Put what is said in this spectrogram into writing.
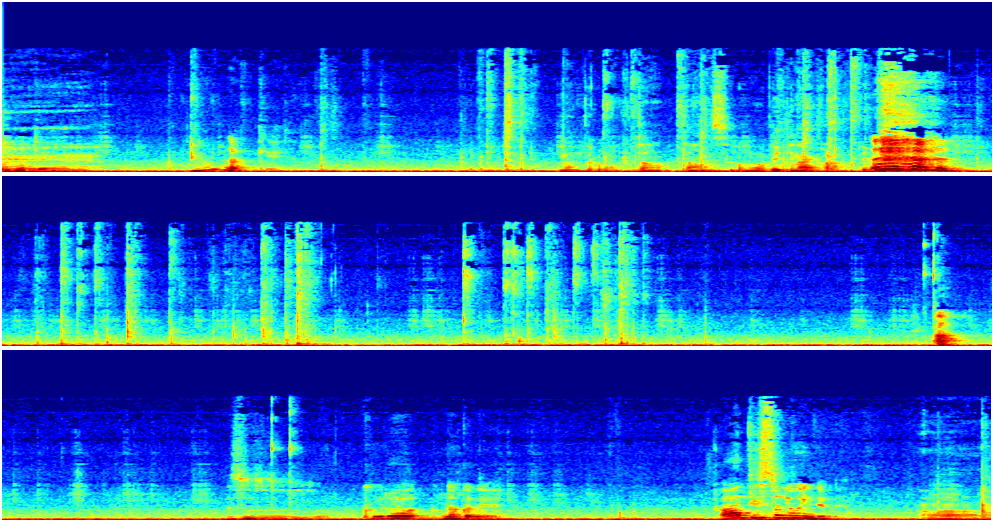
と思ってえなんだっけ？ーなんだろう。ダンダンスがもうできないからって あ。そうそうそうそう。クラなんかねアーティストに多いんだよね。あー。もう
